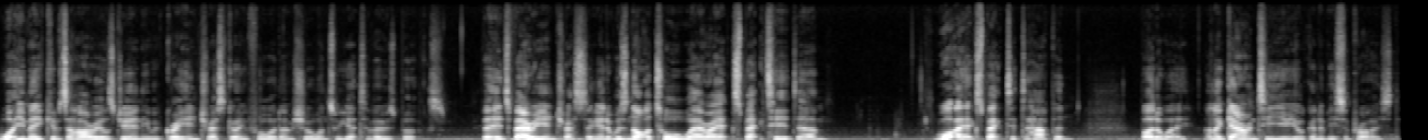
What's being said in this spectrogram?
what you make of Zahariel's journey with great interest going forward, I'm sure, once we get to those books. But it's very interesting, and it was not at all where I expected um, what I expected to happen, by the way. And I guarantee you, you're going to be surprised.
